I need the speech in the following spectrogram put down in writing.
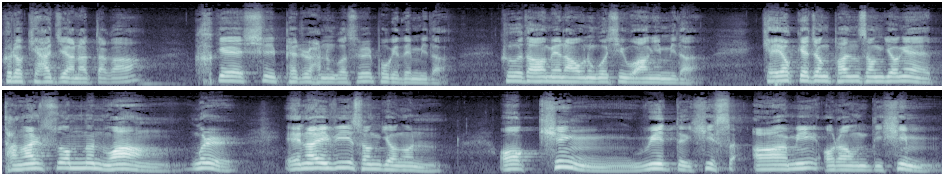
그렇게 하지 않았다가 크게 실패를 하는 것을 보게 됩니다. 그 다음에 나오는 것이 왕입니다. 개혁개정판 성경에 당할 수 없는 왕을 NIV 성경은 A king with his army around him.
